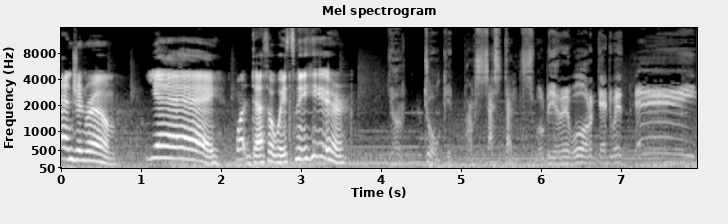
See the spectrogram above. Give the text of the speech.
Engine room. Yay! What death awaits me here? Your dogged persistence will be rewarded with pain.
